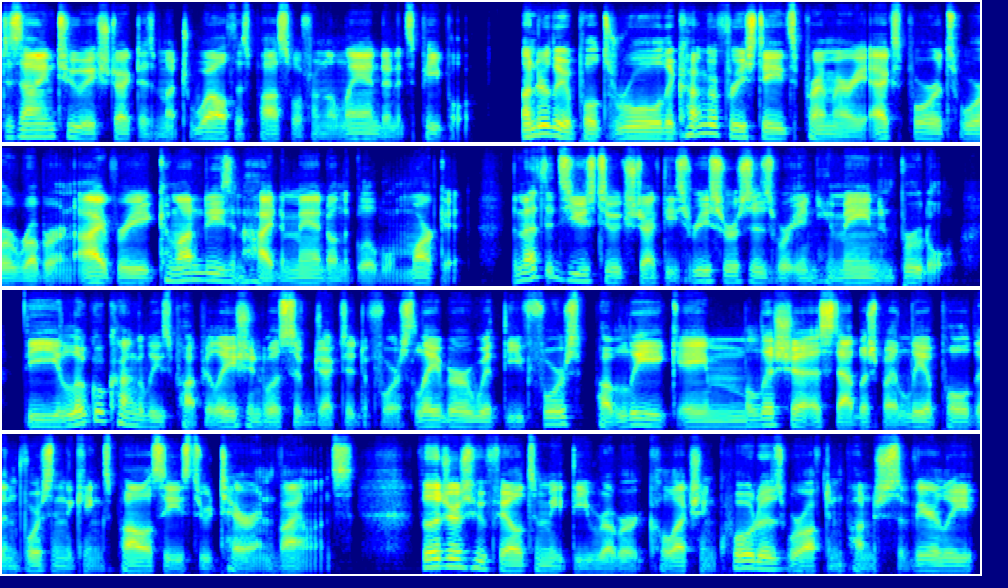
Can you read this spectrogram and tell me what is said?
designed to extract as much wealth as possible from the land and its people. Under Leopold's rule, the Congo Free State's primary exports were rubber and ivory, commodities in high demand on the global market. The methods used to extract these resources were inhumane and brutal. The local Congolese population was subjected to forced labor, with the Force Publique, a militia established by Leopold enforcing the king's policies through terror and violence. Villagers who failed to meet the rubber collection quotas were often punished severely,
